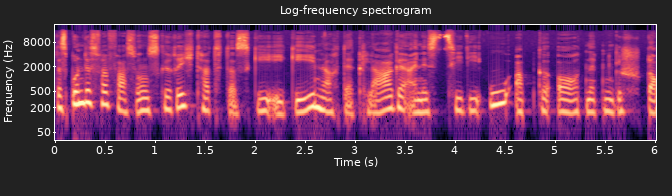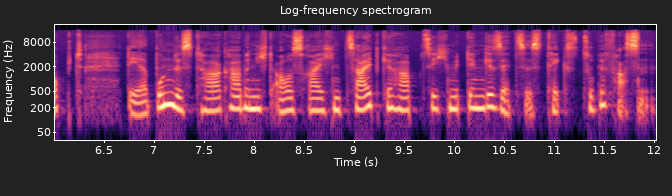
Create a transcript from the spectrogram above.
Das Bundesverfassungsgericht hat das GEG nach der Klage eines CDU-Abgeordneten gestoppt. Der Bundestag habe nicht ausreichend Zeit gehabt, sich mit dem Gesetzestext zu befassen.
